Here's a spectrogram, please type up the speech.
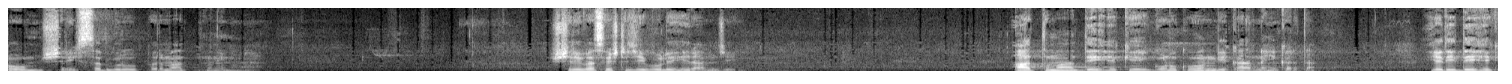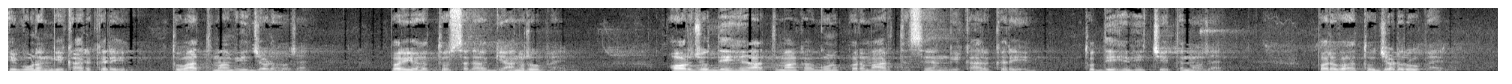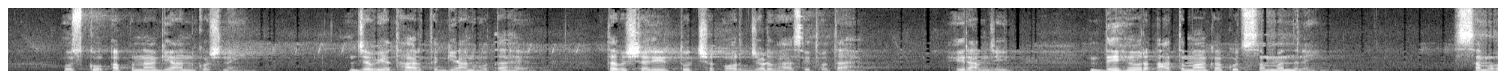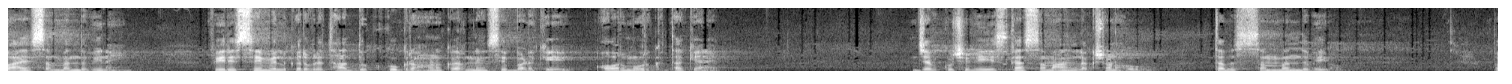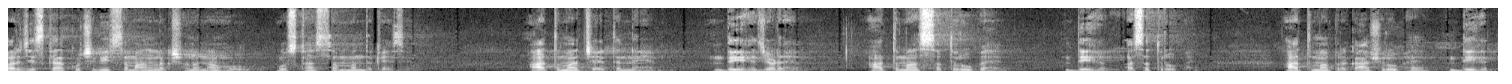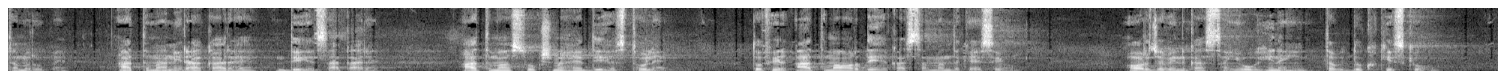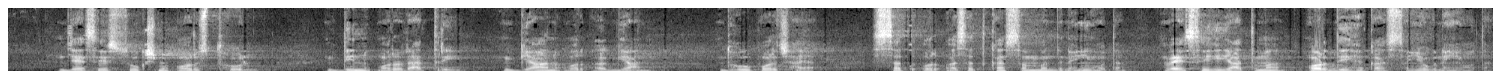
ओम श्री सदगुरु परमात्मा ने श्री वशिष्ठ जी बोले, ही राम जी, आत्मा देह के गुण को अंगीकार नहीं करता। यदि देह के गुण अंगीकार करे तो आत्मा भी जड़ हो जाए। पर यह तो सदा ज्ञान रूप है। और जो देह आत्मा का गुण परमार्थ से अंगीकार करे तो देह भी चेतन हो जाए। पर वह तो जड़ रूप है। उसको अपना ज्ञान कुछ नहीं। जब यथार्थ ज्ञान होता है, तब शरीर तुच्छ और जड़ भाषित होता है। हे राम जी देह और आत्मा का कुछ संबंध नहीं, समवाय संबंध भी नहीं। फिर इससे मिलकर वृथा दुख को ग्रहण करने से बढ़ के और मूर्खता क्या है? जब कुछ भी इसका समान लक्षण हो, तब संबंध भी हो। पर जिसका कुछ भी समान लक्षण न हो, उसका संबंध कैसे? आत्मा चैतन्य है, देह जड़ है, आत्मा सतरूप है, देह असत रूप है। आत्मा प्रकाश रूप है, देह तम रूप है। आत्मा निराकार है, देह साकार है। आत्मा सूक्ष्म है, देह स्थूल है। तो फिर आत्मा और देह का संबंध कैसे हो? और जब इनका संयोग ही नहीं, तब दुख किसको हो? जैसे सूक्ष्म और स्थूल, दिन और रात्रि, ज्ञान और अज्ञान, धूप और छाया, सत और असत का संबंध नहीं होता। वैसे ही आत्मा और देह का संयोग नहीं होता।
